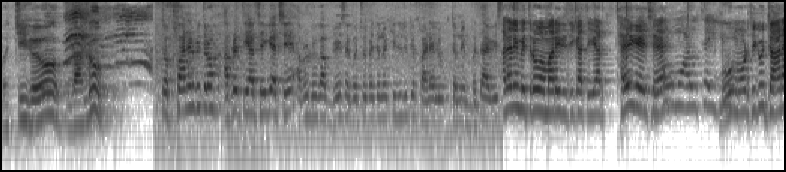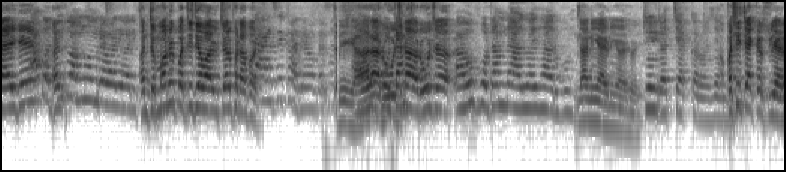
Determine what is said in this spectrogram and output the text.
બચી ગયો ગાંડુ તો ફાઇનલ મિત્રો આપણે તૈયાર થઈ ગયા છે. આપણો લુક આપ જોઈ શકો છો. મેં તમને કીધું કે ફાઇનલ લુક તમને બતાવીશ. ફાઇનલી મિત્રો અમારી રીતિકા તૈયાર થઈ ગઈ છે. બહુ મોડું થઈ બહુ ગયું. મોડ થઈ ગયું જાણ આવી ગઈ. અને- તો આમનું આમ રહેવા દેવાની છે. અને જમવાનું પચી જવા આવ્યું. ચાલ ફટાફટ. ચાલશે ખાધા વગર. બે યાર આ રોજ આવું ફોટામાં ને આવ્યું હોય સારું ના નહીં આવ્યું નહીં આવ્યું જોઈ રહ્યો ચેક કરો છે પછી ચેક કરશું યાર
